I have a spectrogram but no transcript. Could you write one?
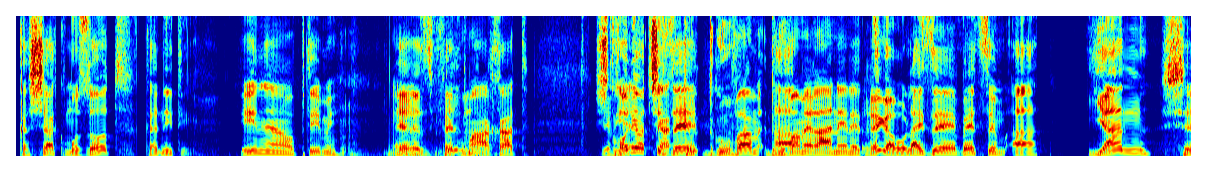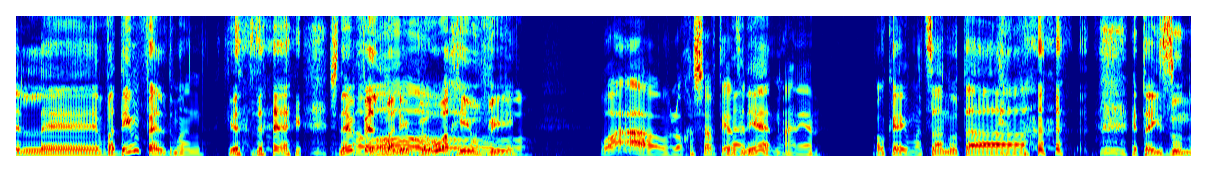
קשה כמו זאת, קניתי. הנה האופטימי. ארז פלדמן. דוגמה אחת. יכול להיות שזה- תגובה, תגובה ה- מרעננת. רגע, אולי זה בעצם היאן של uh, ודים פלדמן. זה שניהם פלדמנים. והוא החיובי. וואו, לא חשבתי על זה. מעניין. מעניין. אוקיי, מצאנו את, ה... את האיזון.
